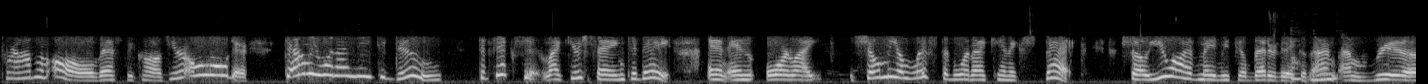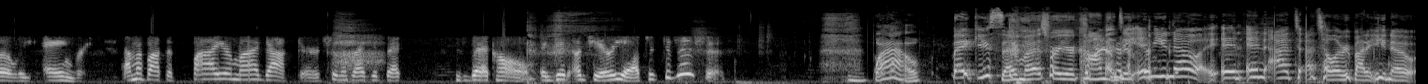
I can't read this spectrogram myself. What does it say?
problem. Oh, that's because you're older. Tell me what I need to do to fix it, like you're saying today, and and or like show me a list of what I can expect. So you all have made me feel better today because I'm mm-hmm. I'm really angry. I'm about to fire my doctor as soon as I get back back home and get a geriatric physician. Wow. Thank you so much for your comments. and you know, and, and I, t- I tell everybody, you know,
